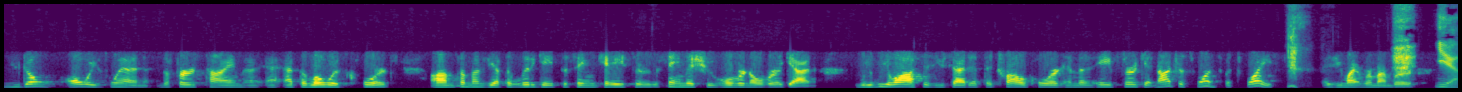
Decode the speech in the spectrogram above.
you don't always win the first time at the lowest courts. Um, sometimes you have to litigate the same case or the same issue over and over again. We, we lost, as you said, at the trial court in the Eighth Circuit, not just once, but twice, as you might remember. Yeah.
